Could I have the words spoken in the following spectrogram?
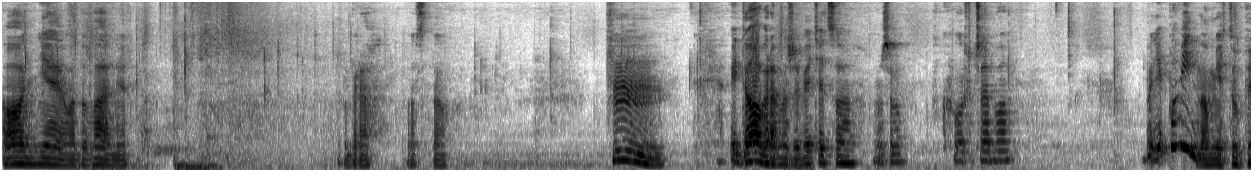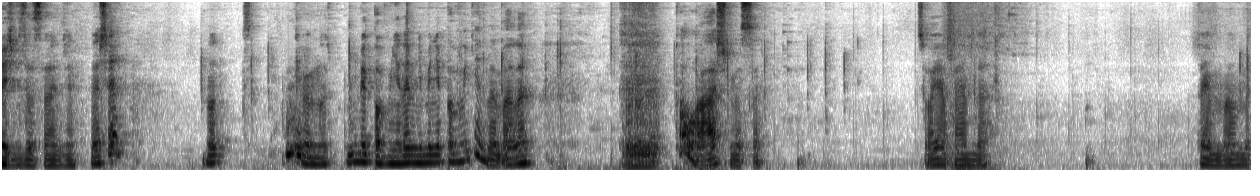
O nie, ładowanie. Dobra, dostał. Hmm. Ej, dobra, może wiecie co? Może kurczę, bo... Bo nie powinno mnie tu być w zasadzie. Wiecie? No, nie wiem, no niby powinienem, niby nie powinienem, ale... Połaźmy se. Co ja będę? Tutaj mamy...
